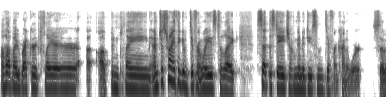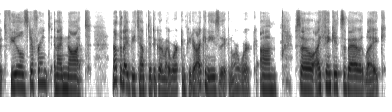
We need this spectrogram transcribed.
I'll have my record player uh, up and playing, and I'm just trying to think of different ways to like set the stage if I'm going to do some different kind of work so it feels different. And I'm not not that I'd be tempted to go to my work computer. I can easily ignore work. Um, so I think it's about like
